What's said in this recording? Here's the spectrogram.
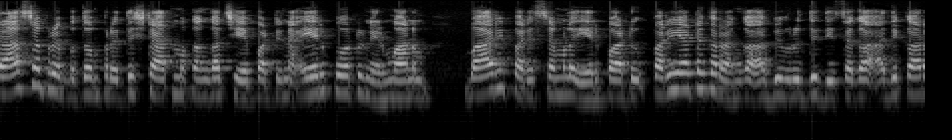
రాష్ట్ర ప్రభుత్వం ప్రతిష్టాత్మకంగా చేపట్టిన ఎయిర్పోర్టు నిర్మాణం భారీ పరిశ్రమల ఏర్పాటు పర్యాటక రంగ అభివృద్ధి దిశగా అధికార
